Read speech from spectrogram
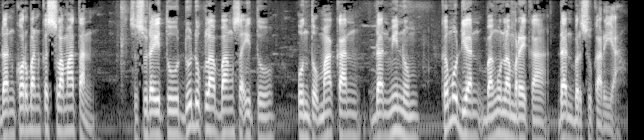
dan korban keselamatan. Sesudah itu duduklah bangsa itu untuk makan dan minum, kemudian bangunlah mereka dan bersukaria.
